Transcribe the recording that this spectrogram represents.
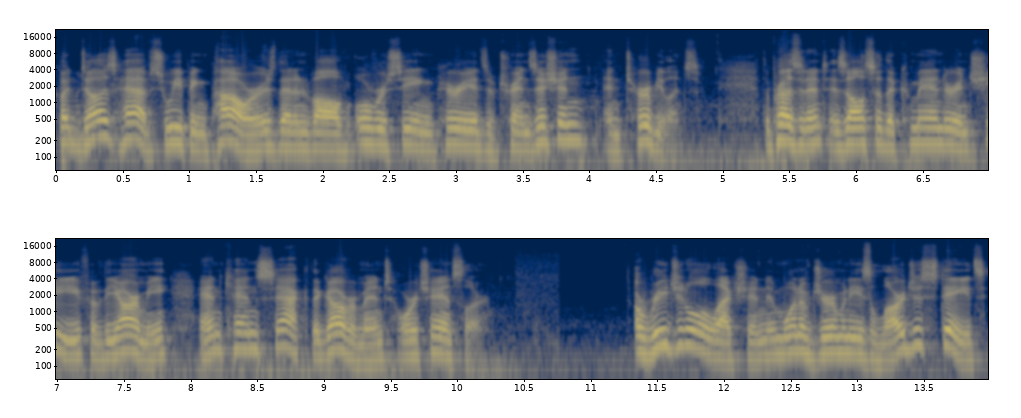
but does have sweeping powers that involve overseeing periods of transition and turbulence. The president is also the commander in chief of the army and can sack the government or chancellor. A regional election in one of Germany's largest states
